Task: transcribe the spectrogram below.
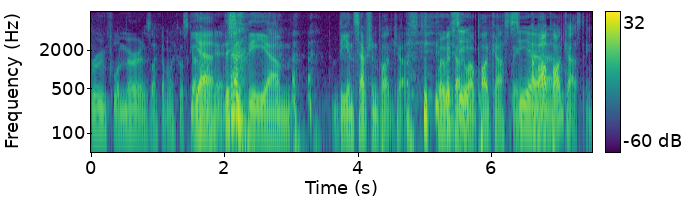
room full of mirrors. Like I'm like, what's going yeah. on here? This is the um the Inception podcast where we But talk see- about podcasting see, about uh, podcasting.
